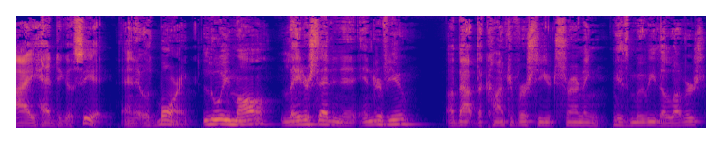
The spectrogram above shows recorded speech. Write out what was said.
I had to go see it, and it was boring. Louis Malle later said in an interview about the controversy surrounding his movie, The Lovers,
